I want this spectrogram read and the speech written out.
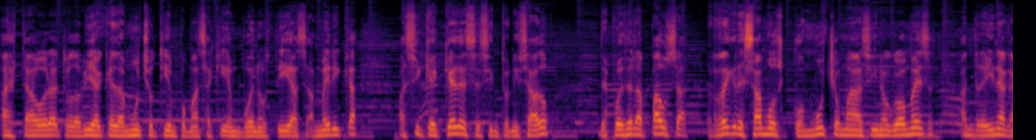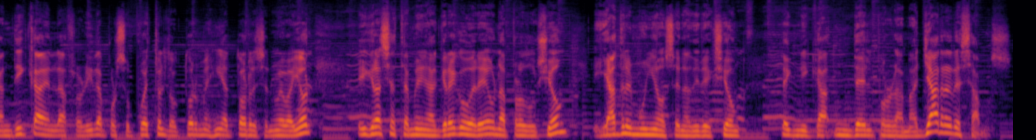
a esta hora. Todavía queda mucho tiempo más aquí en Buenos Días América. Así que quédese sintonizado. Después de la pausa, regresamos con mucho más. Hino Gómez, Andreina Gandica en la Florida, por supuesto, el doctor Mejía Torres en Nueva York. Y gracias también a Grego Herea en la producción y Adriel Muñoz en la dirección técnica del programa. Ya regresamos.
